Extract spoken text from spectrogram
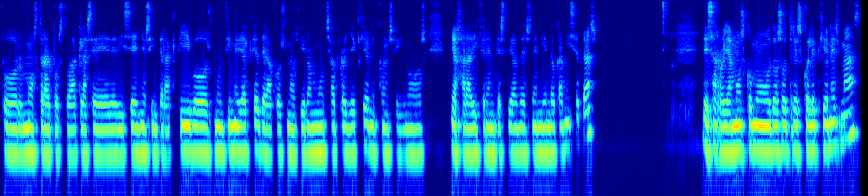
por mostrar pues toda clase de diseños interactivos, multimedia, etcétera, pues nos dieron mucha proyección y conseguimos viajar a diferentes ciudades vendiendo camisetas. Desarrollamos como dos o tres colecciones más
